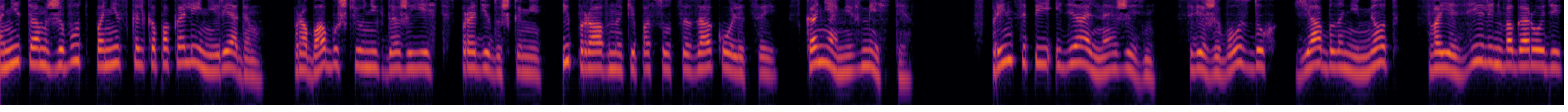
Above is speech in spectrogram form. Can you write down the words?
Они там живут по несколько поколений рядом. Прабабушки у них даже есть с прадедушками, и правнуки пасутся за околицей, с конями вместе. В принципе, идеальная жизнь. Свежий воздух, яблони, мед, своя зелень в огороде,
